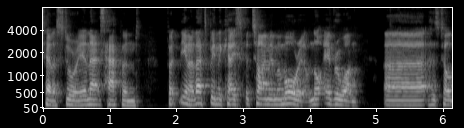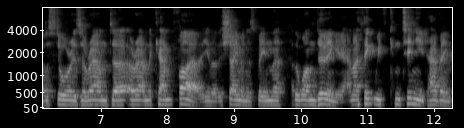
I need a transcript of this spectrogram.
tell a story, and that's happened. But you know, that's been the case for time immemorial. Not everyone uh, has told the stories around uh, around the campfire. You know, the shaman has been the, the one doing it, and I think we've continued having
